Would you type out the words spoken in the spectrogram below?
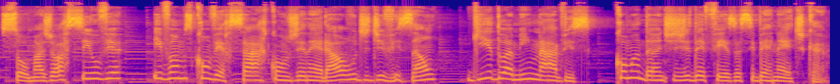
Sou Major Silvia e vamos conversar com o general de divisão Guido Amin Naves, comandante de defesa cibernética.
